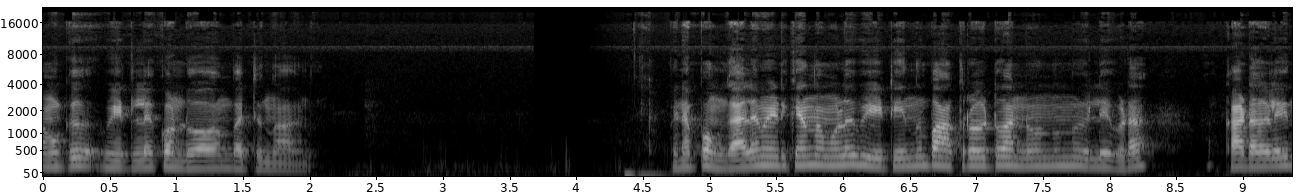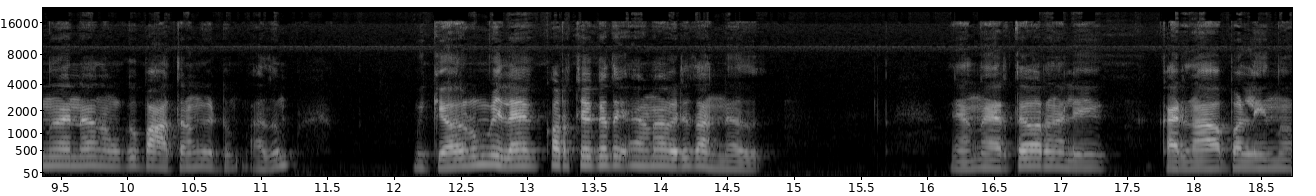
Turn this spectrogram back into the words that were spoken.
നമുക്ക് വീട്ടിലേക്ക് കൊണ്ടുപോകാൻ പറ്റുന്നതാണ്. പിന്നെ പൊങ്കാല മേടിക്കാൻ നമ്മൾ വീട്ടിൽ നിന്ന് പാത്രമായിട്ട് വന്നൊന്നുമില്ല ഇവിടെ കടകളിൽ നിന്ന് തന്നെ നമുക്ക് പാത്രം കിട്ടും. അതും മിക്കവാറും വില കുറച്ചൊക്കെ ആണ് അവർ തന്നത്. ഞാൻ നേരത്തെ പറഞ്ഞല്ലേ ഈ കരുനാഗപ്പള്ളിയിൽ നിന്ന്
